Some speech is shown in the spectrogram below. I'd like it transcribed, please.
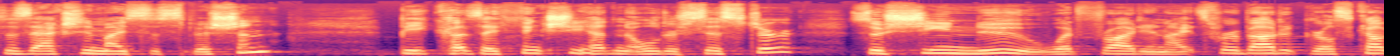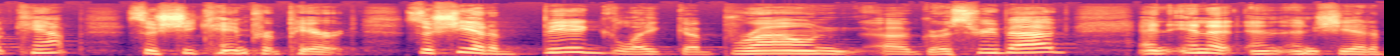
This is actually my suspicion because I think she had an older sister, so she knew what Friday nights were about at Girl Scout camp, so she came prepared. So she had a big, like a brown uh, grocery bag, and in it, and, and she had a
